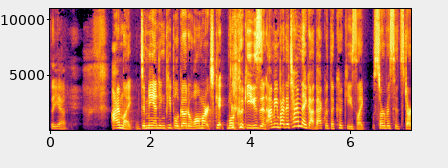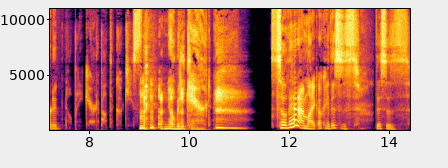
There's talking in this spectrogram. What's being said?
But yeah. I'm like demanding people go to Walmart to get more cookies. And I mean, by the time they got back with the cookies, like service had started. Nobody cared about the cookies. Nobody cared. So then I'm like, okay, this is, this is,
